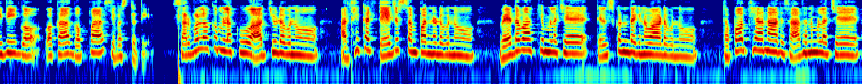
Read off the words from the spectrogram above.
ఇది గొ- ఒక గొప్ప శివస్థుతి. సర్వలోకములకు ఆద్యుడవును అధిక తేజస్సంపన్నుడవును వేదవాక్యములచే తెలుసుకునదగినవాడవును తపోధ్యానాది సాధనములచే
